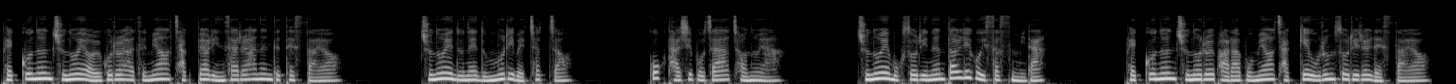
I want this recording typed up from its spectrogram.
백구는 준호의 얼굴을 하드며 작별 인사를 하는 듯 했어요. 준호의 눈에 눈물이 맺혔죠. 꼭 다시 보자, 전우야. 준호의 목소리는 떨리고 있었습니다. 백구는 준호를 바라보며 작게 울음소리를 냈어요.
